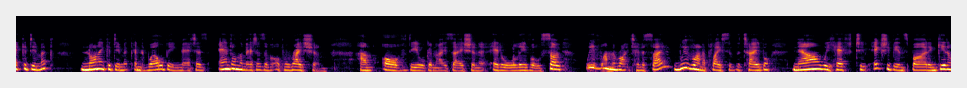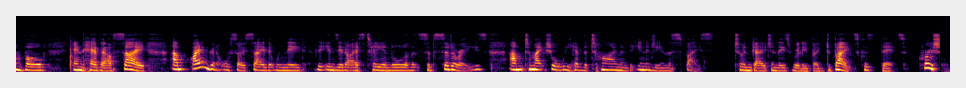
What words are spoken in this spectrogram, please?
academic, non-academic and well-being matters and on the matters of operation um, of the organisation at, at all levels. So We've won the right to have a say. We've won a place at the table. Now we have to actually be inspired and get involved and have our say. Um, I am going to also say that we need the NZIST and all of its subsidiaries um, to make sure we have the time and the energy and the space to engage in these really big debates because that's crucial.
